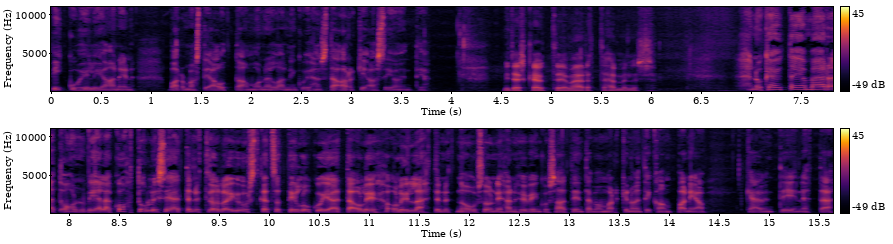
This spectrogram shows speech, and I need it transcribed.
pikkuhiljaa, niin varmasti auttaa monella niin kuin ihan sitä arkiasiointia. Mitäs käyttäjämäärät tähän mennessä? No käyttäjämäärät on vielä kohtuullisia, että nyt just katsottiin lukuja, että oli, oli lähtenyt nousuun ihan hyvin, kun saatiin tämä markkinointikampanja käyntiin, että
